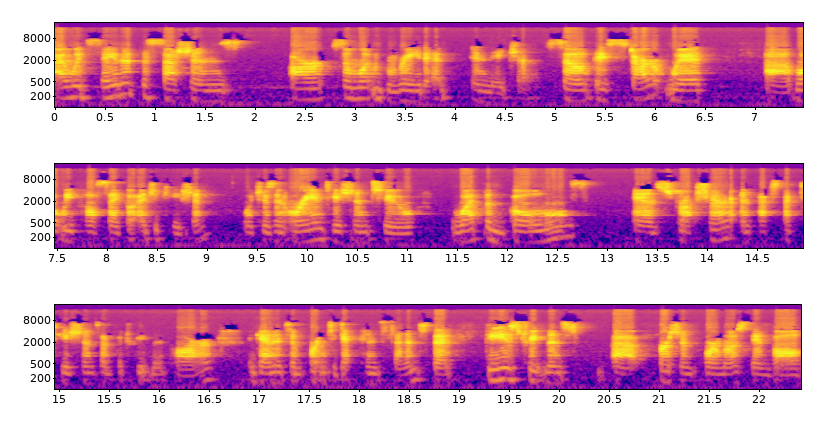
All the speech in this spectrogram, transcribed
I would say that the sessions are somewhat graded in nature. So they start with uh, what we call psychoeducation. which is an orientation to what the goals and structure and expectations of the treatment are. Again, it's important to get consent that these treatments, uh, first and foremost, they involve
